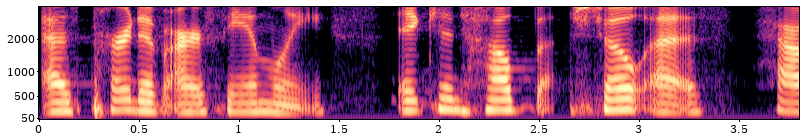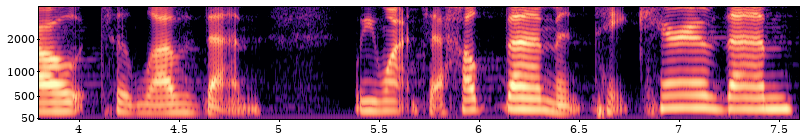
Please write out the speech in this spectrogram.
as part of our family, it can help show us how to love them. We want to help them and take care of them.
